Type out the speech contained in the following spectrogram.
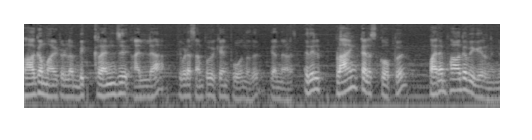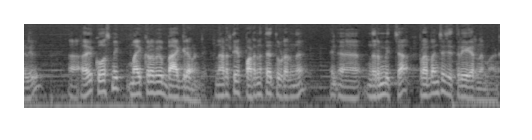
ഭാഗമായിട്ടുള്ള ബിഗ് ക്രഞ്ച് അല്ല ഇവിടെ സംഭവിക്കാൻ പോകുന്നത് എന്നാണ്. ഇതിൽ പ്ലാങ്ക് ടെലസ്കോപ്പ് പരഭാഗ വികിരണങ്ങളിൽ അതായത് കോസ്മിക് മൈക്രോവേവ് ബാക്ക്ഗ്രൗണ്ട് നടത്തിയ പഠനത്തെ തുടർന്ന് നിർമ്മിച്ച പ്രപഞ്ച ചിത്രീകരണമാണ്.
